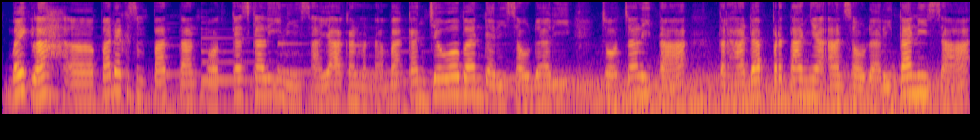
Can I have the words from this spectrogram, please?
Baiklah, eh, pada kesempatan podcast kali ini saya akan menambahkan jawaban dari saudari Cocalita terhadap pertanyaan saudari Tanisa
